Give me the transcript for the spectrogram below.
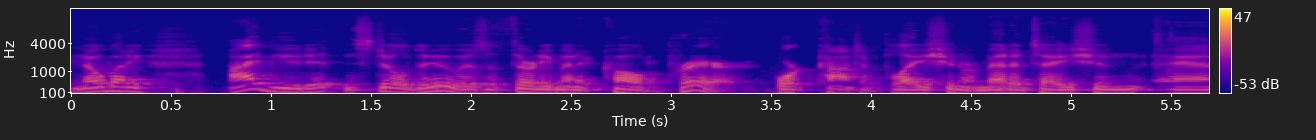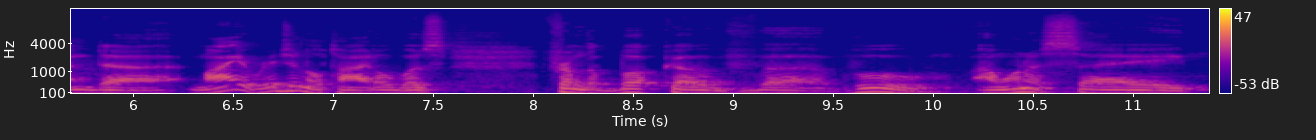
Nobody, I viewed it and still do as a 30 minute call to prayer or contemplation or meditation. And uh, my original title was from the book of, uh, ooh, I want to say,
